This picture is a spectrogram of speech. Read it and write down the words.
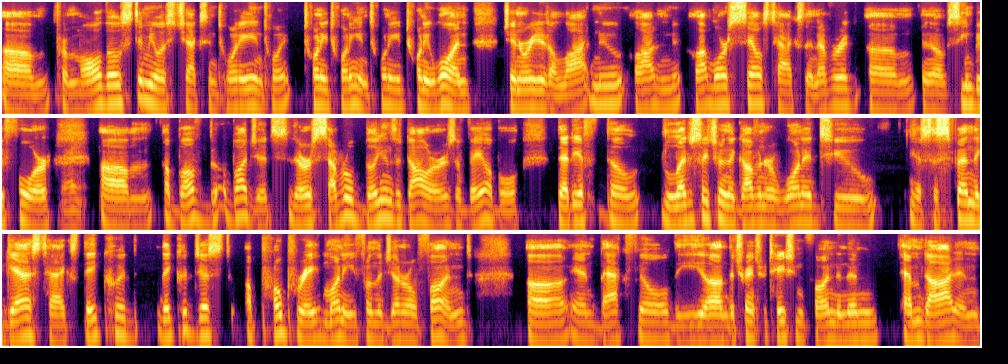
um, from all those stimulus checks in 20 and 20, 2020 and 2021 generated a lot new, a lot, new, a lot more sales tax than ever um, you know seen before. Right. Um, above b- budgets, there are several billions of dollars available that if the legislature and the governor wanted to you know, suspend the gas tax, they could they could just appropriate money from the general fund uh, and backfill the uh, the transportation fund, and then MDOT and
